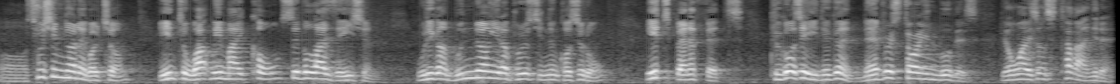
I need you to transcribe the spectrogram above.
어, 수십 년에 걸쳐 into what we might call civilization 우리가 문명이라 부를 수 있는 것으로 its benefits 그것의 이득은 never star in movies. 영화에선 스타가 아니래.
